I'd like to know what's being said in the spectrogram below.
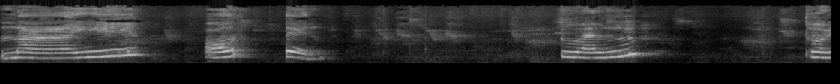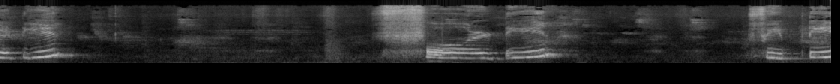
nine or ten. Twelve, thirteen, fourteen, fifteen,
